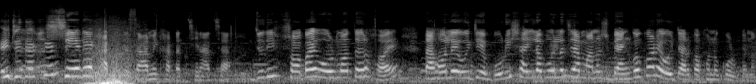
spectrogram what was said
এই যে দেখেন। সে খাটতেছে আমি খাটাচ্ছি না আচ্ছা। যদি সবাই ওর মতো হয় তাহলে ওই যে বরিশাইলা বলে যে মানুষ ব্যঙ্গ করে ওইটা আর কখনো করবে না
